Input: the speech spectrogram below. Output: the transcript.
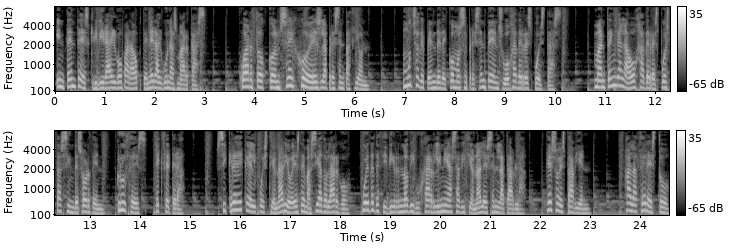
intente escribir algo para obtener algunas marcas. Cuarto consejo es la presentación. Mucho depende de cómo se presente en su hoja de respuestas. Mantenga la hoja de respuestas sin desorden, cruces, etc. Si cree que el cuestionario es demasiado largo, puede decidir no dibujar líneas adicionales en la tabla. Eso está bien. Al hacer esto,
